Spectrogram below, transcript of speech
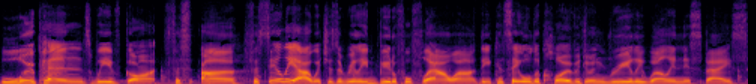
lupins, we've got uh, which is a really beautiful flower. You can see all the clover doing really well in this space.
